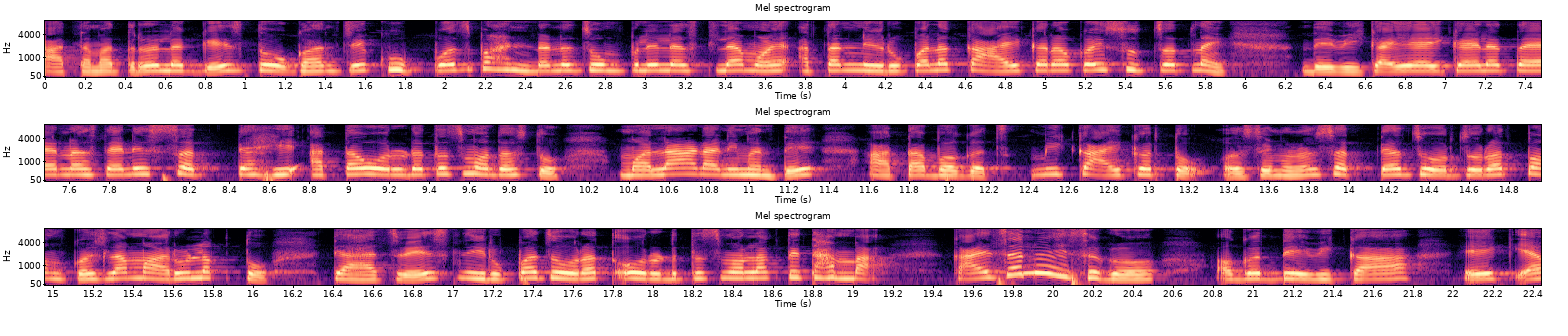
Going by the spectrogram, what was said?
आता मात्र लगेच दोघांचे खूपच भांडणं जुंपलेले असल्यामुळे आता निरूपाला काय करावं काही सुचत नाही. देवी काही ऐकायला तयार नसते आणि सत्यही आता ओरडतच मत असतो. मला अडाणी म्हणते आता बघच मी काय करतो? असे म्हणून सत्या जोरजोरात पंकजला मारू लागतो. त्या त्याच वेळेस निरूपा जोरात ओरडतच मला लागते थांबा काय चालू आहे सगळं? अगं देविका एक या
